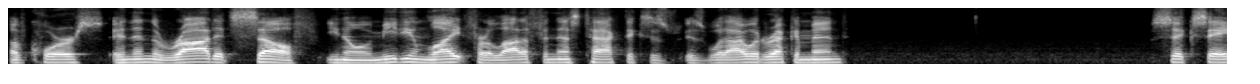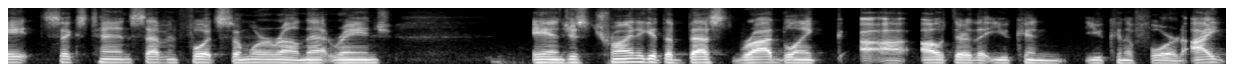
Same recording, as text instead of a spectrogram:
of course, and then the rod itself. You know, a medium light for a lot of finesse tactics is is what I would recommend six eight, six ten, seven foot, somewhere around that range, and just trying to get the best rod blank uh, out there that you can you can afford. I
